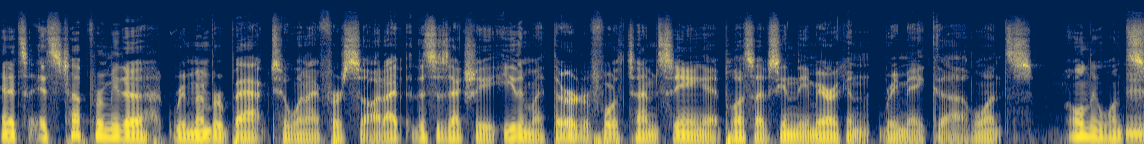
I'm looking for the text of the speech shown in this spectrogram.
and it's it's tough for me to remember back to when I first saw it. I, this is actually either my third or fourth time seeing it. Plus, I've seen the American remake uh, once, only once.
